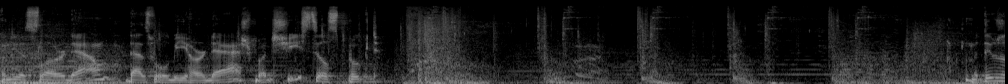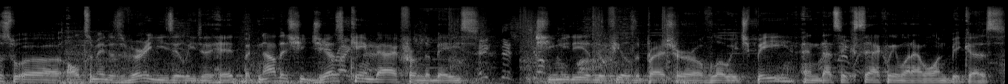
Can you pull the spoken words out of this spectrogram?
We need to slow her down. That will be her dash, but she's still spooked. Medusa's uh, ultimate is very easily to hit, but now that she just came back from the base, she immediately feels the pressure of low HP, and that's exactly what I want because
